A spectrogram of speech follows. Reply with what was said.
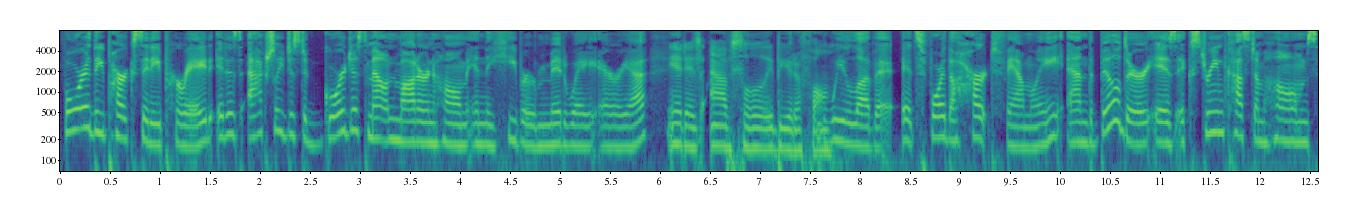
for the Park City Parade. It is actually just a gorgeous mountain modern home in the Heber Midway area. It is absolutely beautiful. We love it. It's for the Hart family, and the builder is Extreme Custom Homes.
